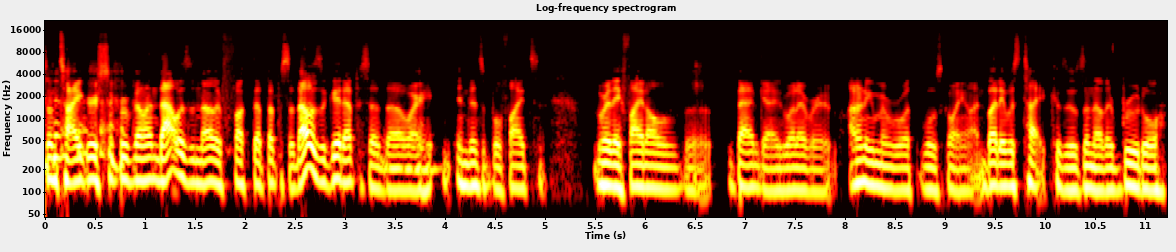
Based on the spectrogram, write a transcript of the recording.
some tiger supervillain. That was another fucked up episode. That was a good episode though, where Mm-hmm. Invincible fights, where they fight all of the bad guys, whatever. I don't even remember what, what was going on, but it was tight because it was another brutal,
